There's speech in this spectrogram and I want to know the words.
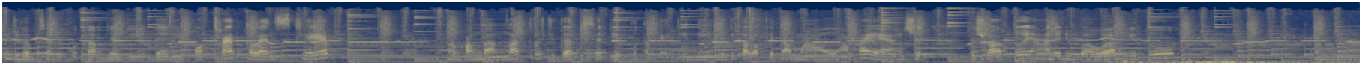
ini juga bisa diputar jadi dari potret ke landscape gampang banget terus juga bisa diputar kayak gini. Jadi kalau kita mau apa ya shoot sesuatu yang ada di bawah gitu uh,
